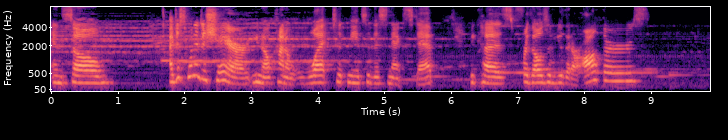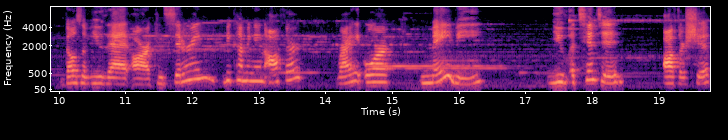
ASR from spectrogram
And so I just wanted to share, you know, kind of what took me to this next step. Because for those of you that are authors, those of you that are considering becoming an author, right? Or maybe you've attempted authorship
